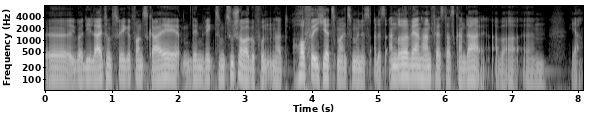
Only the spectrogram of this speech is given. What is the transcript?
äh, über die Leitungswege von Sky den Weg zum Zuschauer gefunden hat. Hoffe ich jetzt mal zumindest. Alles andere wäre ein handfester Skandal. Aber ähm, ja.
